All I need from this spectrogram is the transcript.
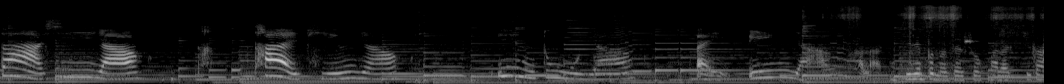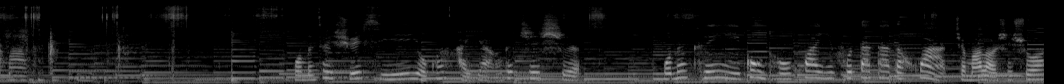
大西洋、太平洋、印度洋、北冰洋。好了，你今天不能再说话了，知道吗？嗯。我们在学习有关海洋的知识。我们可以共同画一幅大大的画，卷毛老师说，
